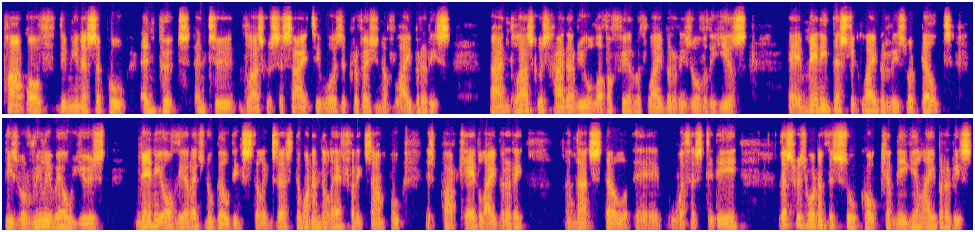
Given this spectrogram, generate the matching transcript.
part of the municipal input into Glasgow society was the provision of libraries. And Glasgow's had a real love affair with libraries over the years. Uh, many district libraries were built. These were really well used. Many of the original buildings still exist. The one on the left, for example, is Parkhead Library, and that's still uh, with us today. This was one of the so-called Carnegie libraries.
